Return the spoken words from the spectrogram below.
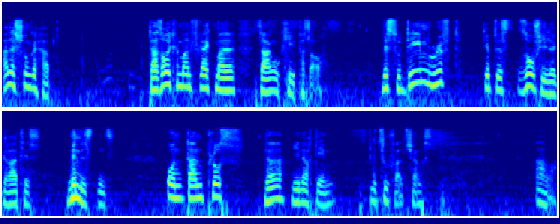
Alles schon gehabt. Da sollte man vielleicht mal sagen, okay, pass auf. Bis zu dem Rift gibt es so viele gratis. Mindestens. Und dann plus, ne, je nachdem, eine Zufallschance. Aber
